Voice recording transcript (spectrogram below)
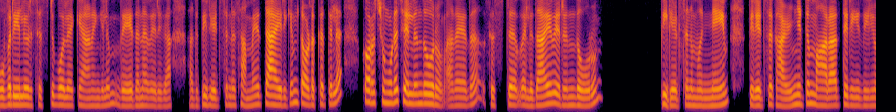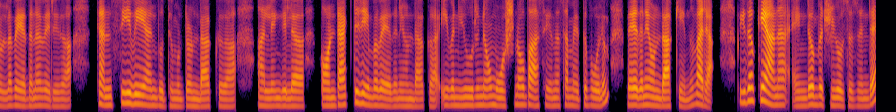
ഓവറിയിൽ ഒരു സിസ്റ്റ് പോലെയൊക്കെ ആണെങ്കിലും വേദന വരിക അത് പീരിയഡ്സിന്റെ സമയത്തായിരിക്കും തുടക്കത്തിൽ കുറച്ചും കൂടെ ചെല്ലുന്തോറും അതായത് സിസ്റ്റ് വലുതായി വരുന്തോറും പീരിയഡ്സിന് മുന്നേയും പീരിയഡ്സ് കഴിഞ്ഞിട്ടും മാറാത്ത രീതിയിലുള്ള വേദന വരിക കൺസീവ് ചെയ്യാൻ ബുദ്ധിമുട്ടുണ്ടാക്കുക അല്ലെങ്കിൽ കോണ്ടാക്റ്റ് ചെയ്യുമ്പോൾ വേദന ഉണ്ടാക്കുക ഈവൻ യൂറിനോ മോഷനോ പാസ് ചെയ്യുന്ന സമയത്ത് പോലും വേദന ഉണ്ടാക്കിയെന്ന് വരാം. ഇതൊക്കെയാണ് എൻഡോമെട്രിയോസിസിന്റെ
